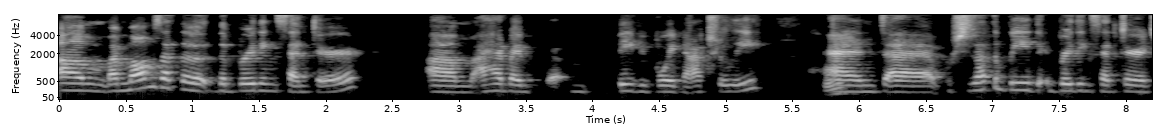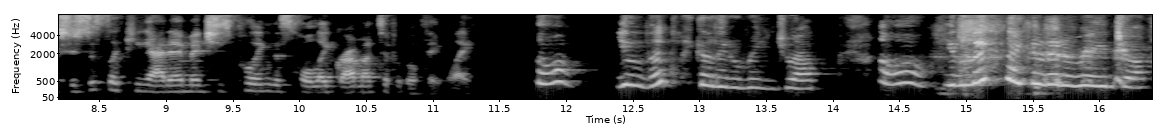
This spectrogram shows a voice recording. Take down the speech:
um, my mom's at the the birthing center. Um, I had my baby boy naturally. Cool. And uh, she's at the birthing center and she's just looking at him and she's pulling this whole like grandma typical thing like, oh, you look like a little raindrop. Oh, you look like a little raindrop.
